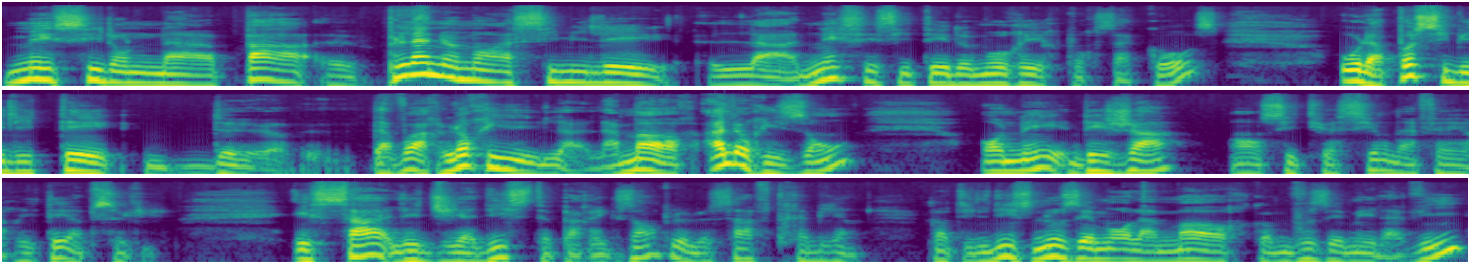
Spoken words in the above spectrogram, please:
mais si l'on n'a pas euh, pleinement assimilé la nécessité de mourir pour sa cause, ou la possibilité d'avoir la, la mort à l'horizon, on est déjà en situation d'infériorité absolue. Et ça, les djihadistes, par exemple, le savent très bien. Quand ils disent nous aimons la mort comme vous aimez la vie,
